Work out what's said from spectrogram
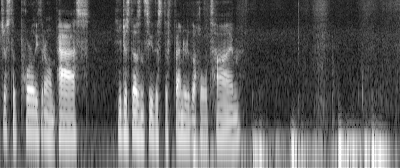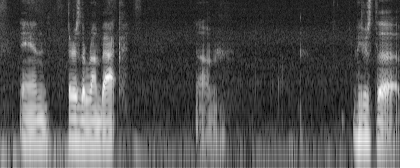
just a poorly thrown pass. He just doesn't see this defender the whole time. And there's the run back. Um, here's the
